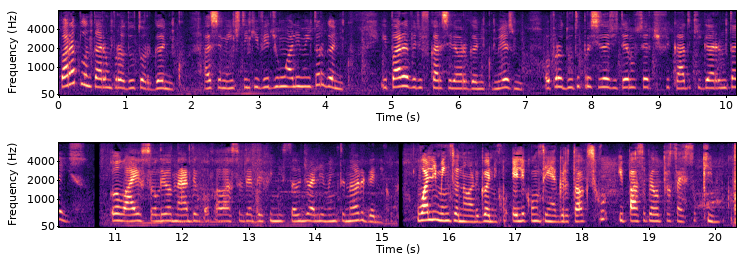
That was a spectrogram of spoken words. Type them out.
Para plantar um produto orgânico, a semente tem que vir de um alimento orgânico. E para verificar se ele é orgânico mesmo, o produto precisa de ter um certificado que garanta isso. Olá, eu sou Leonardo e vou falar sobre a definição de um alimento não orgânico. O alimento não orgânico, ele contém agrotóxico e passa pelo processo químico.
